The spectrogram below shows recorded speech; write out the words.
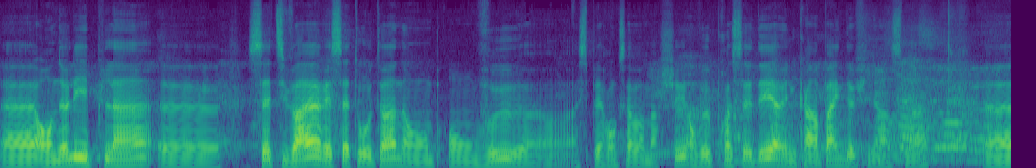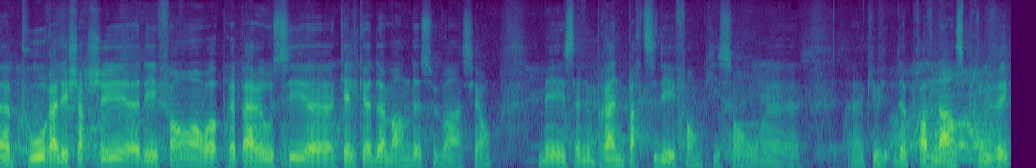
on a les plans. cet hiver et cet automne, on, on veut, espérons que ça va marcher, on veut procéder à une campagne de financement. Pour aller chercher des fonds. On va préparer aussi quelques demandes de subventions mais ça nous prend une partie des fonds qui sont euh, euh, de provenance privée.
